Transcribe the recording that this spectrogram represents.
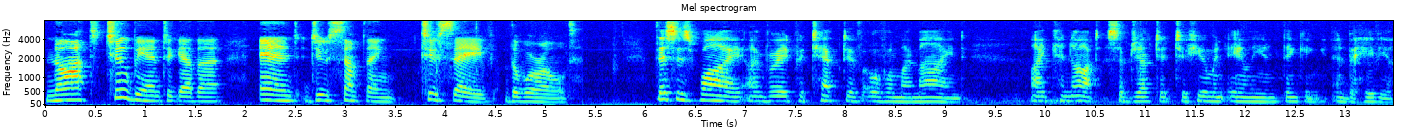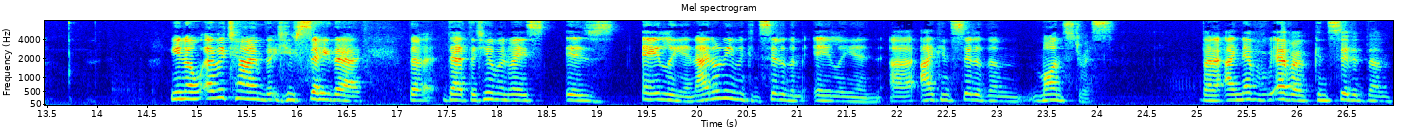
not to band together and do something to save the world. This is why I'm very protective over my mind. I cannot subject it to human alien thinking and behavior. You know, every time that you say that, the, that the human race is alien, I don't even consider them alien. Uh, I consider them monstrous. But I, I never ever considered them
